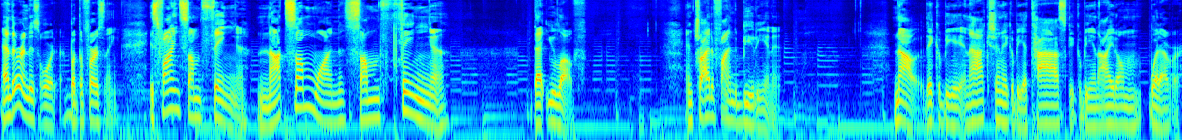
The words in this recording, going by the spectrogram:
and they're in this order. But the first thing is find something, not someone, something that you love. And try to find the beauty in it. Now, it could be an action, it could be a task, it could be an item, whatever.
